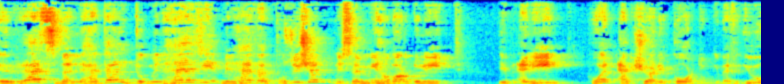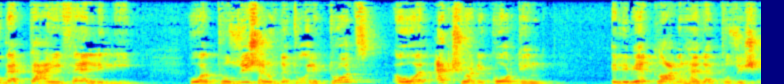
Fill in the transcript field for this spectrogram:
الرسمة اللي هتنتج من هذه من هذا ال position نسميها برضه lead يبقى lead هو ال actual recording يبقى يوجد تعريفان لل lead هو ال position of the two electrodes أو هو ال actual recording اللي بيطلع من هذا ال position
